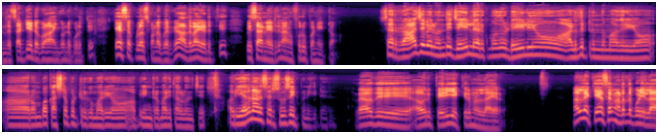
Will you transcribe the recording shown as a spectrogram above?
அந்த சர்டிஃபிகேட்டை வாங்கி கொண்டு கொடுத்து கேஸை க்ளோஸ் பண்ண போயிருக்கு அதெல்லாம் எடுத்து விசாரணை எடுத்து நாங்கள் ப்ரூவ் பண்ணிட்டோம். சார் ராஜவேல் வந்து ஜெயிலில் இருக்கும்போது டெய்லியும் அழுதுட்டு இருந்த மாதிரியும் ரொம்ப கஷ்டப்பட்டு இருக்க மாதிரியும் அப்படின்ற மாதிரி தகவல் வந்துச்சு. அவர் எதனால் சார் சூசைட் பண்ணிக்கிட்டாரு? அதாவது அவர் பெரிய கிரிமினல் லாயர் நல்ல கேஸாக நடந்தக்கூடிய லா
